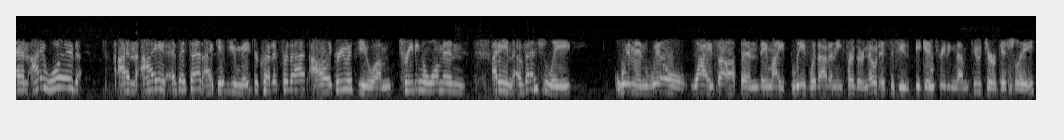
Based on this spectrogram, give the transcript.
And I would, and I, as I said, I give you major credit for that. I'll agree with you. Um, treating a woman, I mean, eventually women will wise up and they might leave without any further notice if you begin treating them too jerkishly.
